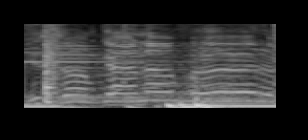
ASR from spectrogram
You're some kind of bird.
